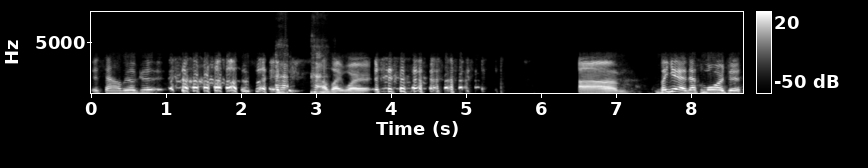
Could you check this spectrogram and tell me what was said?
It sounded real good. I, was like, I was like, word. um, but yeah, that's more just.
